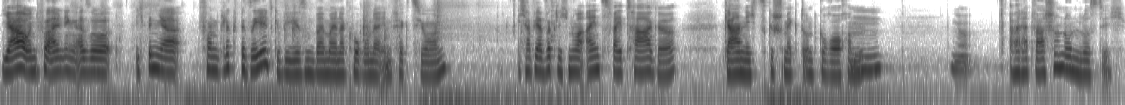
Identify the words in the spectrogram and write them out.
Ja, und vor allen Dingen, also, ich bin ja von Glück beseelt gewesen bei meiner Corona-Infektion. Ich habe ja wirklich nur ein, zwei Tage gar nichts geschmeckt und gerochen. Mhm. Ja. Aber das war schon unlustig.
